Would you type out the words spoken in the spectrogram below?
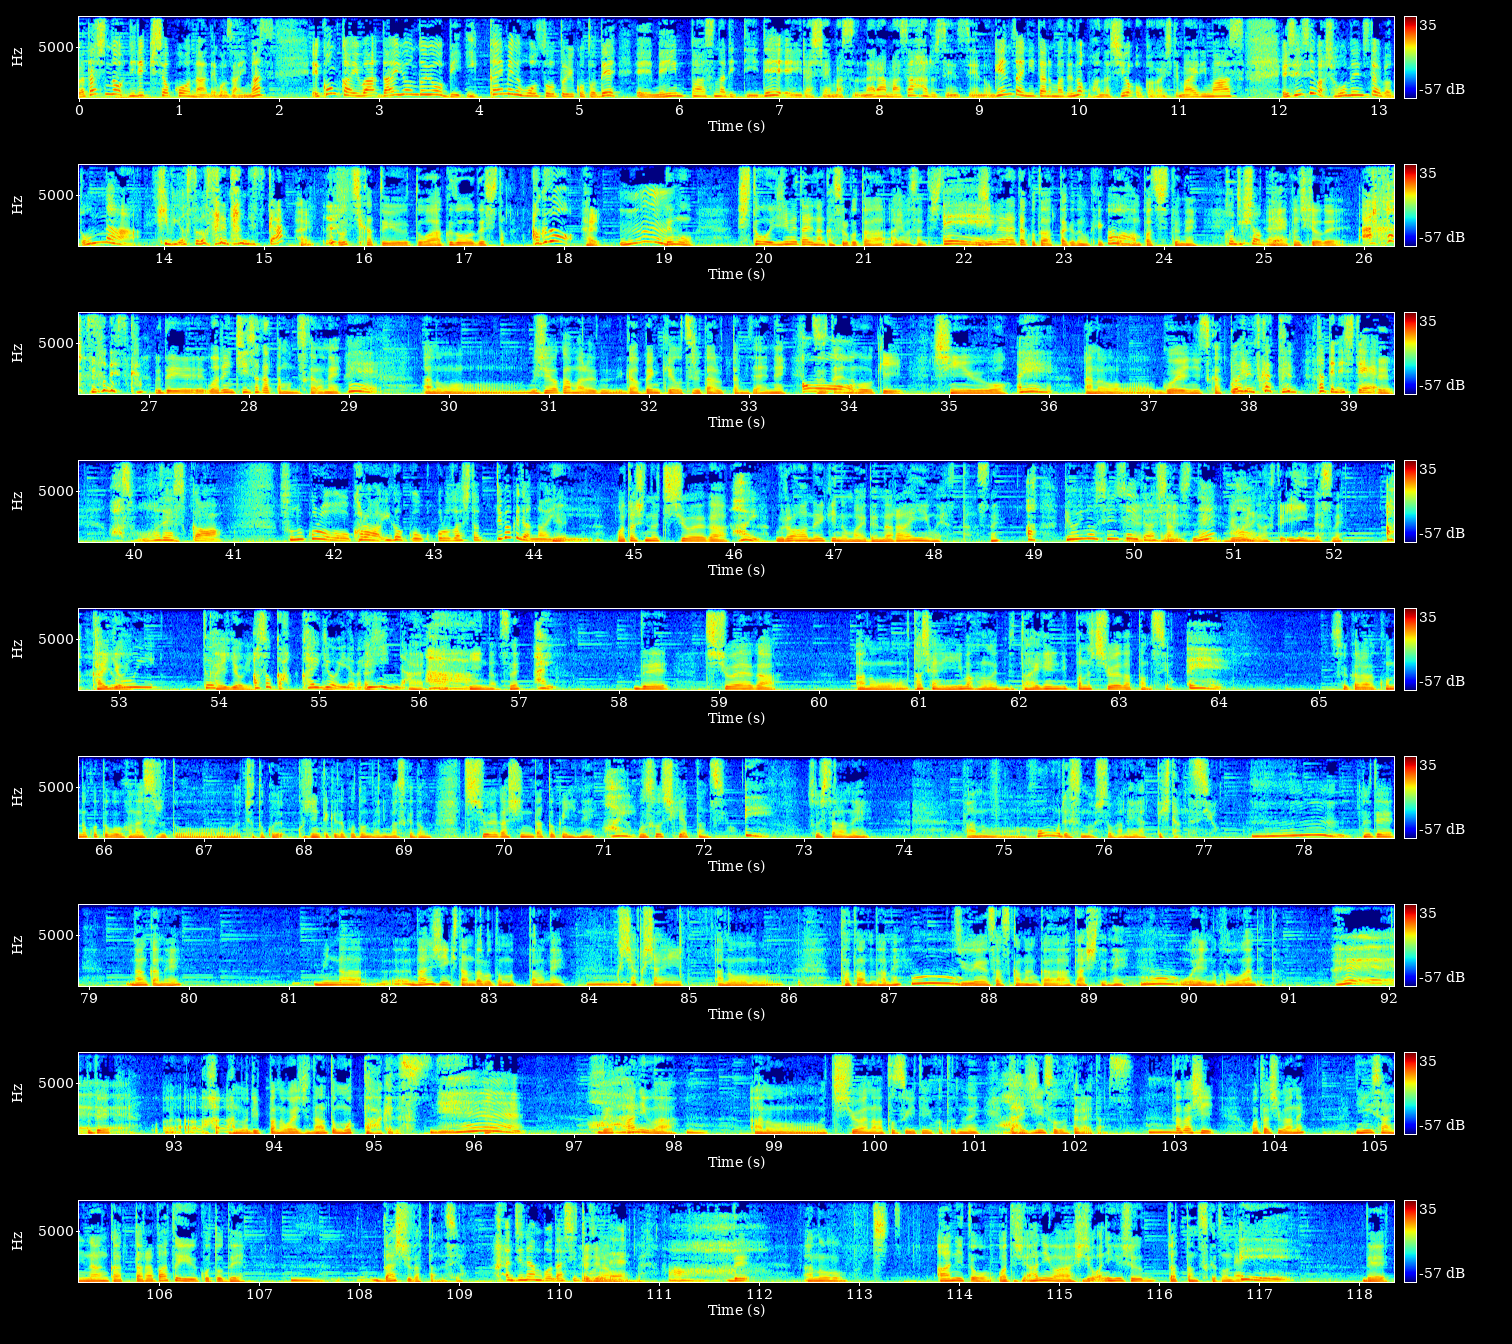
私の履歴書コーナーでございます。え今回は第4土曜日1回目の放送ということで、えメインパーソナリティで、えいらっしゃいます奈良正治先生の現在に至るまでのお話をお伺いしてまいります、え先生は少年時代はどんな日々を過ごされたんですか？はい。どっちかというと悪道でした。悪道はい。でも人をいじめたりなんかすることはありませんでした、えー、いじめられたことはあったけども結構反発してね。昆虫症って、えー、昆虫症で。あそうですか。で割に小さかったもんですからね、えーあの牛若丸が弁慶を連れて歩ったみたいにね図体の大きい親友を、ええ、あの護衛に使って護衛に使って盾にして、ええ、あそうですか。その頃から医学を志したっていうわけじゃない。私の父親が、はい、浦和の駅の前で奈良医院をやってたんですね。あ病院の先生でいらっしゃるんですね、ええ病院じゃなくて医院ですね、はい、あ開業医。開業医。あそうか。開業医だからいいんだ、はい、医院なんですね。はい。で父親があの確かに今考えて大変立派な父親だったんですよ。ええ、それからこんなことをお話しするとちょっと個人的なことになりますけど父親が死んだ時にね、はい、お葬式やったんですよ、ええ、そしたらねあのホームレスの人がねやってきたんですよ。それでなんかねみんな何しに来たんだろうと思ったらねくしゃくしゃにあの畳んだね10円札かなんか出してね親父のことを拝んでた。へえ。であの立派な親父だなと思ったわけです。ねえ。で、はい、兄は、うん、あの父親の後継ぎということでね大事に育てられたんです、ただし私はね兄さんに何かあったらばということで、うん、ダッシュだったんですよ。次男坊だしってことで。であの兄と私兄は非常に優秀だったんですけどね、えー、で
